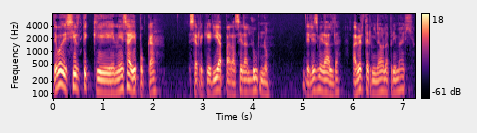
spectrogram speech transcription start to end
Debo decirte que en esa época se requería para ser alumno del Esmeralda haber terminado la primaria.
